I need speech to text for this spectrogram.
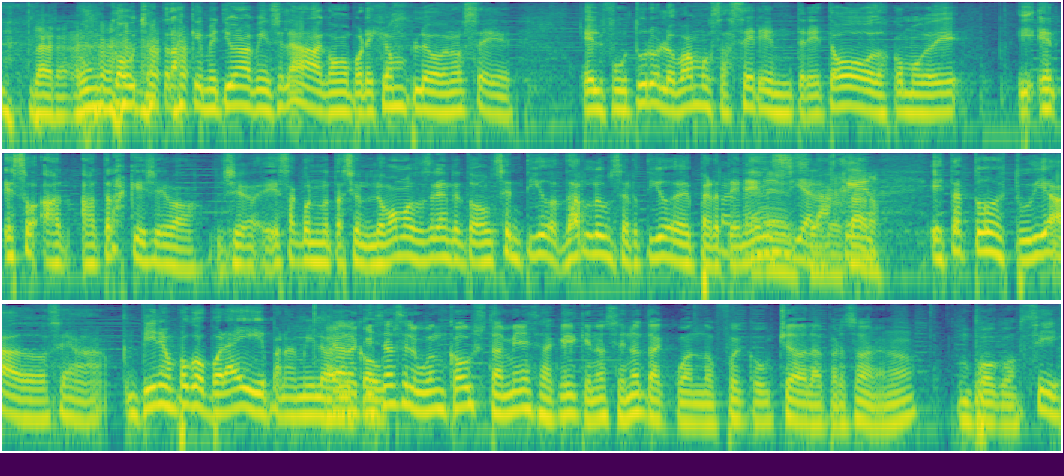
Claro. un coach atrás que metió una pincelada, como por ejemplo, no sé, el futuro lo vamos a hacer entre todos, como de... y en- eso a- atrás que lleva, lleva esa connotación, lo vamos a hacer entre todos, un sentido, darle un sentido de pertenencia a la Pertenencia, gente. Está todo estudiado, o sea, viene un poco por ahí para mí lo Claro, del coach. quizás el buen coach también es aquel que no se nota cuando fue coachado la persona, ¿no? Un poco. Sí,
